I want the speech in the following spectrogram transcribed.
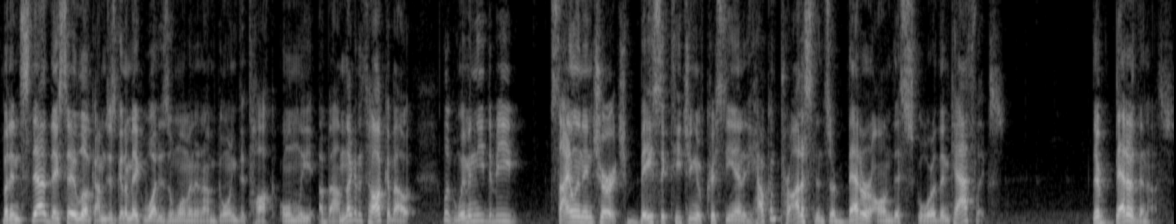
But instead, they say, look, I'm just going to make what is a woman and I'm going to talk only about, I'm not going to talk about, look, women need to be silent in church, basic teaching of Christianity. How come Protestants are better on this score than Catholics? They're better than us.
